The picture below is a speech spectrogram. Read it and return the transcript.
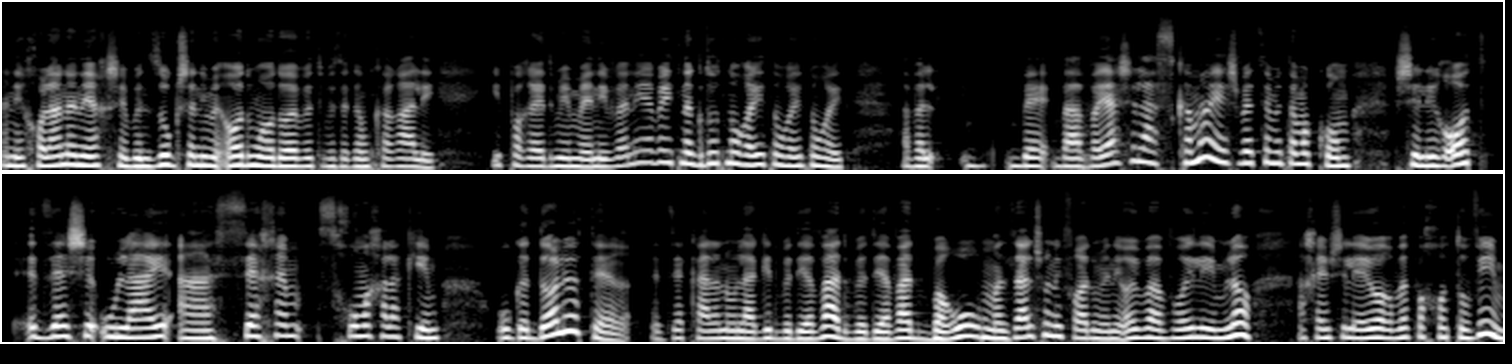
אני יכולה נניח שבן זוג שאני מאוד מאוד אוהבת, וזה גם קרה לי, ייפרד ממני, ואני אהיה בהתנגדות נוראית, נוראית, נוראית. אבל בהוויה של ההסכמה יש בעצם את המקום של לראות את זה שאולי הסכם, סכום החלקים, הוא גדול יותר. את זה קל לנו להגיד בדיעבד. בדיעבד ברור, מזל שהוא נפרד ממני, אוי ואבוי לי אם לא. החיים שלי היו הרבה פחות טובים.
